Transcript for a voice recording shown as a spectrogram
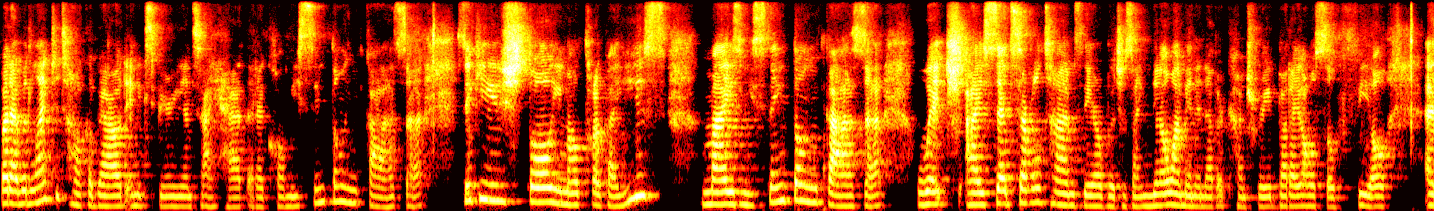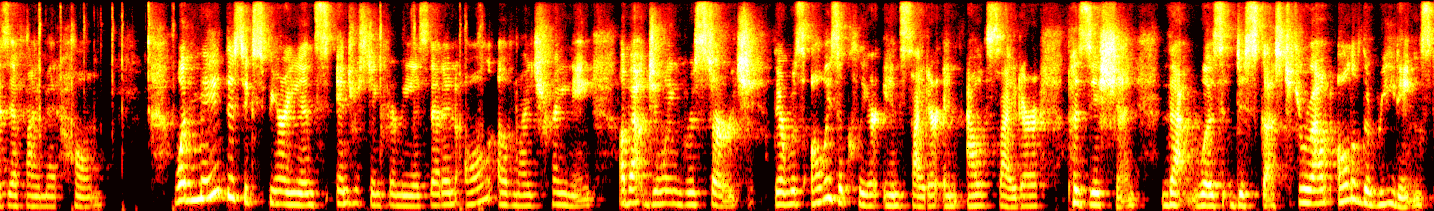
but I would like to talk about an experience I had that I call me Sinto em Casa. Sei que estou em outro país, mas me sinto em casa, which I said several times there, which is I know I'm in another country, but I also feel as if I'm at home. What made this experience interesting for me is that in all of my training about doing research, there was always a clear insider and outsider position that was discussed throughout all of the readings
